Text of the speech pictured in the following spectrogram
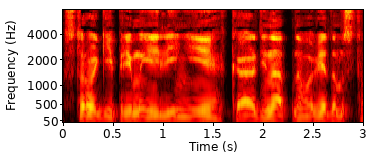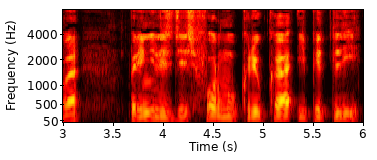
Строгие прямые линии координатного ведомства приняли здесь форму крюка и петли.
